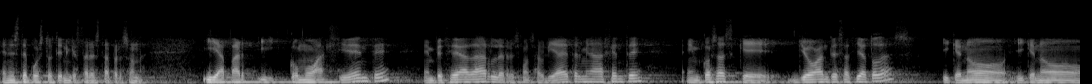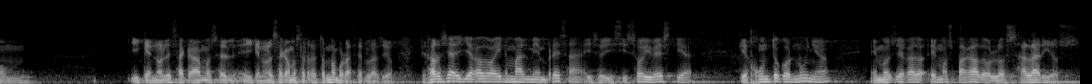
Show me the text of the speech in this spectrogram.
en este puesto tiene que estar esta persona. Y, y como accidente empecé a darle responsabilidad a determinada gente en cosas que yo antes hacía todas y que no y que no y que no le sacábamos el, y que no le sacamos el retorno por hacerlas yo. Fijaros si ha llegado a ir mal mi empresa y, soy, si soy bestia, que junto con Nuño hemos llegado hemos pagado los salarios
